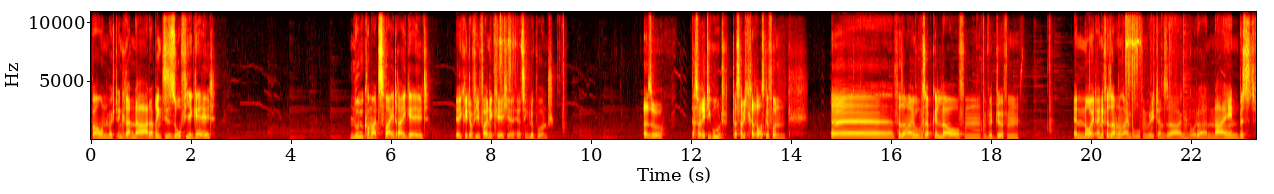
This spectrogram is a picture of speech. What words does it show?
bauen möchte in Granada, bringt sie so viel Geld. 0,23 Geld. Ja, ihr kriegt auf jeden Fall eine Kirche. Herzlichen Glückwunsch. Also, das war richtig gut. Das habe ich gerade rausgefunden. Äh, Versammlung ist abgelaufen. Wir dürfen erneut eine Versammlung einberufen, würde ich dann sagen, oder? Nein, bis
